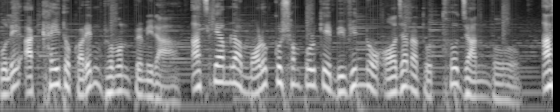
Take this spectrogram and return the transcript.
বলে আখ্যায়িত করেন ভ্রমণপ্রেমীরা। আজকে আমরা মরক্কো সম্পর্কে বিভিন্ন অজানা তথ্য জানব। আজ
